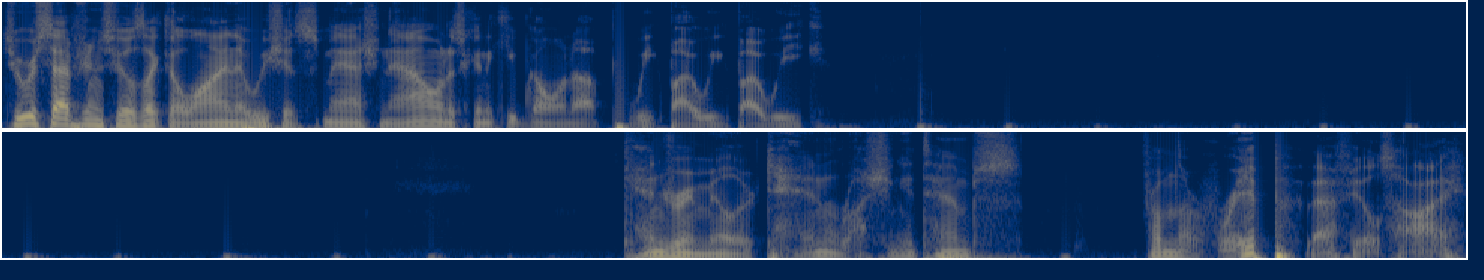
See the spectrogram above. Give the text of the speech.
two receptions feels like the line that we should smash now, and it's going to keep going up week by week by week. Kendre Miller, ten rushing attempts from the rip. That feels high.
